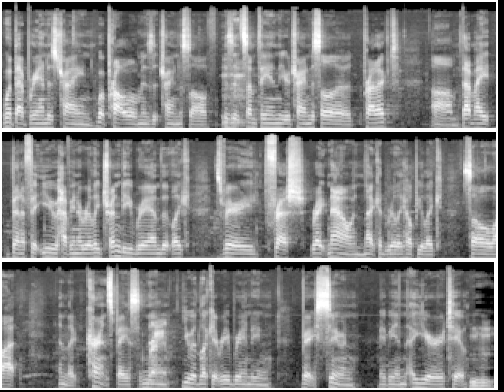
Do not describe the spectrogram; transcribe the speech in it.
what that brand is trying. What problem is it trying to solve? Is it something that you're trying to sell a product? Um, that might benefit you having a really trendy brand that like is very fresh right now, and that could really help you like sell a lot in the current space. And then Right. you would look at rebranding very soon, maybe in a year or 2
